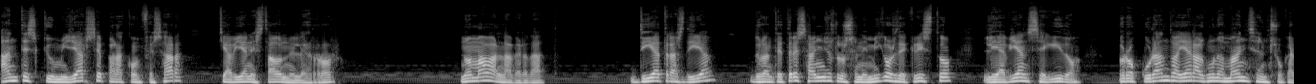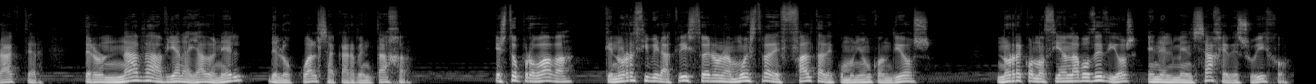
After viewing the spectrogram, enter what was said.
antes que humillarse para confesar que habían estado en el error. No amaban la verdad. Día tras día, durante tres años los enemigos de Cristo le habían seguido, procurando hallar alguna mancha en su carácter, pero nada habían hallado en él de lo cual sacar ventaja. Esto probaba que no recibir a Cristo era una muestra de falta de comunión con Dios. No reconocían la voz de Dios en el mensaje de su Hijo.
